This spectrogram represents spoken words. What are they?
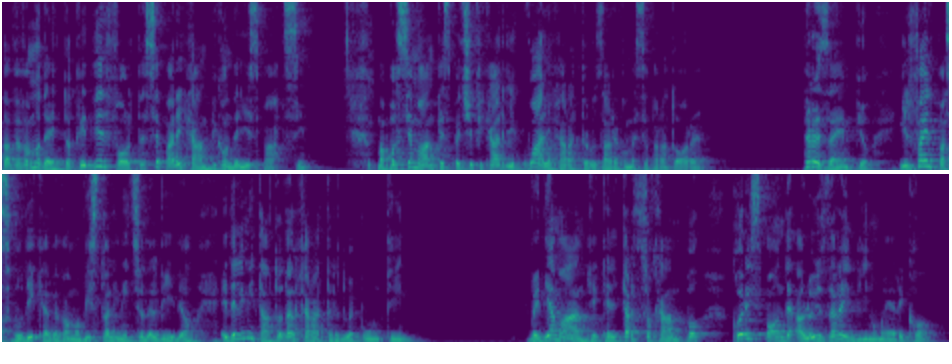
avevamo detto che di default separa i campi con degli spazi, ma possiamo anche specificargli quale carattere usare come separatore. Per esempio, il file passvd che avevamo visto all'inizio del video è delimitato dal carattere due punti. Vediamo anche che il terzo campo corrisponde allo user ID numerico.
